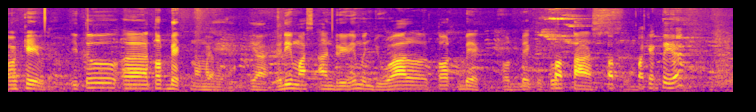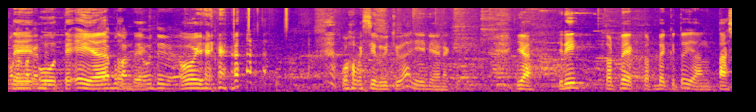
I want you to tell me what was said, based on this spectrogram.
Oke, itu eh, tote bag namanya. Ya, jadi Mas Andri ini menjual tote bag. Tote bag itu Tot. tas. Tot pakai T ya. T D. O T E ya, Ya, bukan tote bag. TOD ya. Oh iya. Wah, masih lucu aja ini anak. Ya, jadi tote bag, tote bag itu yang tas,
